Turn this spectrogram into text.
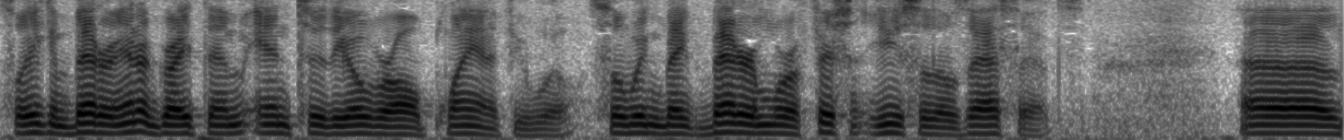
so he can better integrate them into the overall plan, if you will. So we can make better and more efficient use of those assets. Uh,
